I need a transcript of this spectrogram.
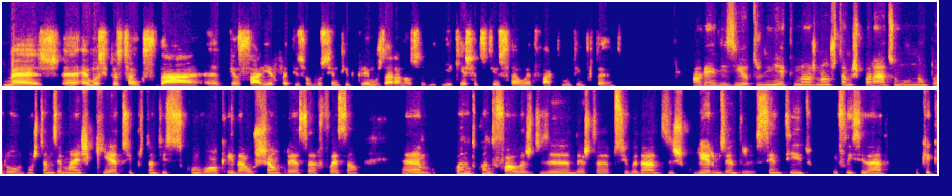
mas uh, é uma situação que se dá a pensar e a refletir sobre o sentido que queremos dar à nossa vida. E aqui esta distinção é de facto muito importante. Alguém dizia outro dia que nós não estamos parados, o mundo não parou, nós estamos é mais quietos e, portanto, isso se convoca e dá o chão para essa reflexão. Um, quando, quando falas de, desta possibilidade de escolhermos entre sentido e felicidade, o que, é que,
